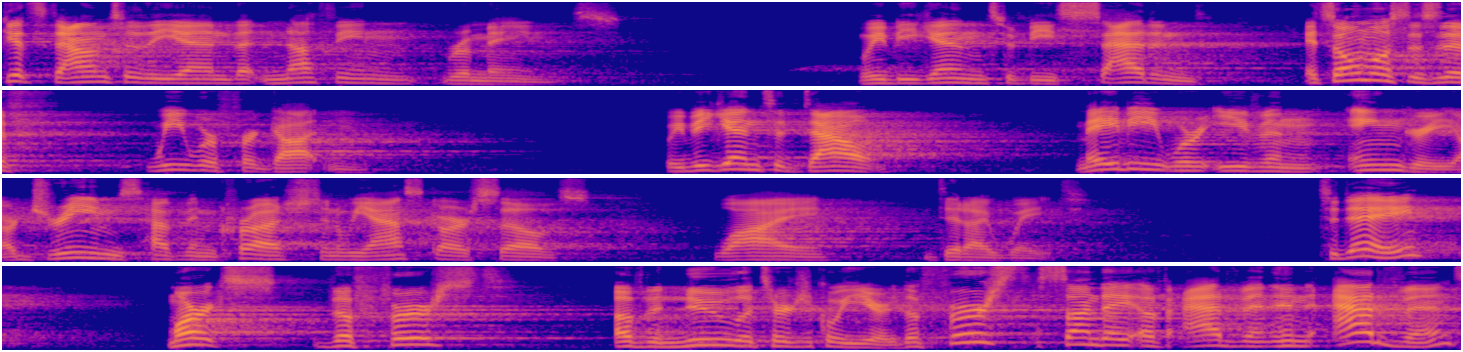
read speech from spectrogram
gets down to the end, that nothing remains. We begin to be saddened. It's almost as if we were forgotten. We begin to doubt. Maybe we're even angry. Our dreams have been crushed, and we ask ourselves, why did I wait? Today marks the first of the new liturgical year, the first Sunday of Advent. And Advent,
